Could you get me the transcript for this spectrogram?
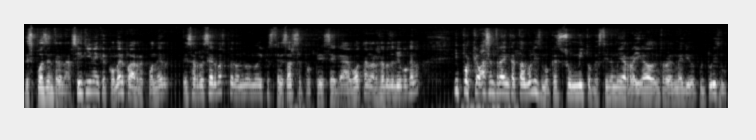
después de entrenar. Sí tienen que comer para reponer esas reservas, pero no, no hay que estresarse porque se agotan las reservas de glucógeno y porque vas a entrar en catabolismo, que es un mito que se tiene muy arraigado dentro del medio del culturismo.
